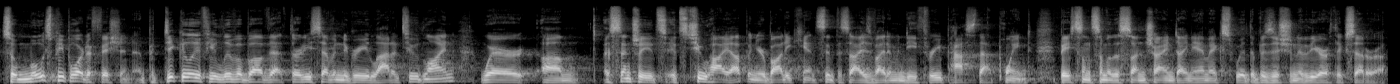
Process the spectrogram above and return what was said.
So most people are deficient, and particularly if you live above that 37 degree latitude line where um, essentially it's, it's too high up and your body can't synthesize vitamin D3 past that point based on some of the sunshine dynamics with the position of the earth, etc.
